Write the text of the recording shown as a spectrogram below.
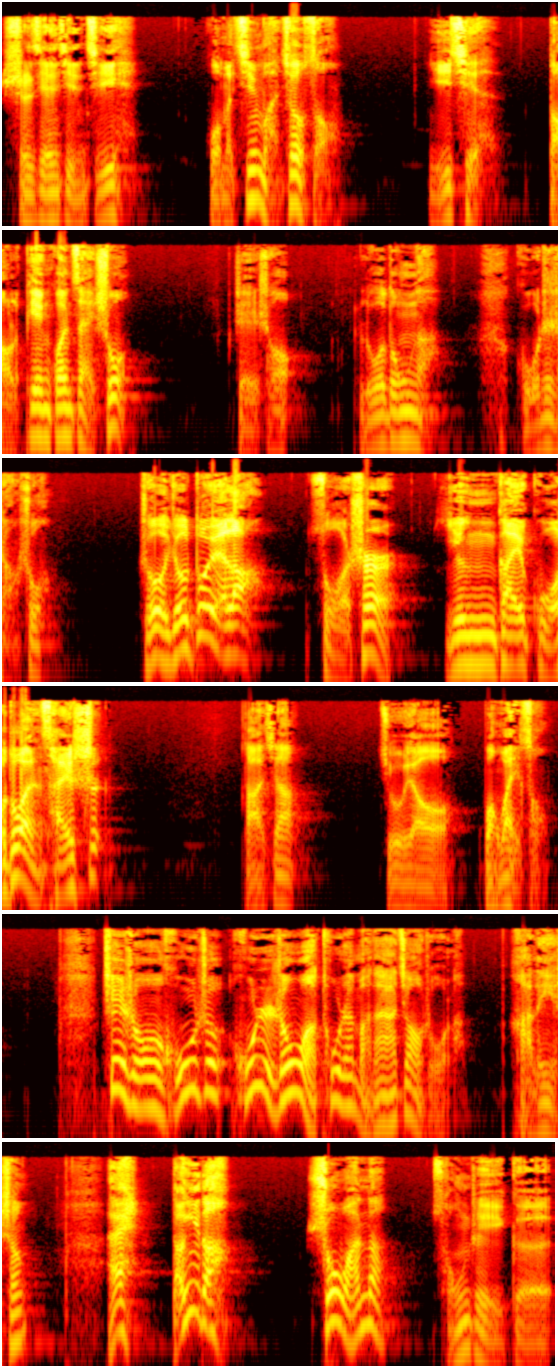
时间紧急，我们今晚就走，一切到了边关再说。”这时候，罗东啊。古支长说：“这就对了，做事儿应该果断才是。”大家就要往外走。这时候，胡周胡日周啊，突然把大家叫住了，喊了一声：“哎，等一等！”说完呢，从这个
